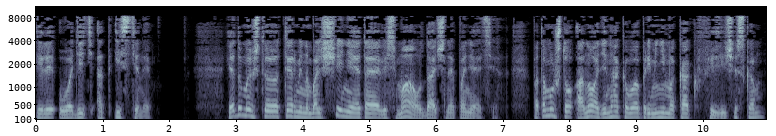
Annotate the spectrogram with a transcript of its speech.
или уводить от истины. Я думаю, что термин обольщение — это весьма удачное понятие, потому что оно одинаково применимо как в физическом,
